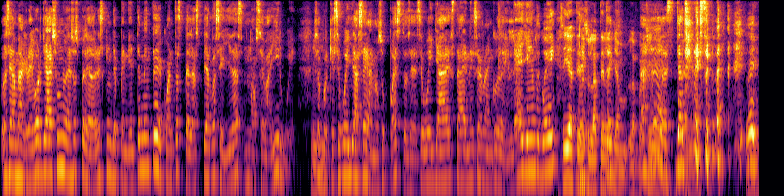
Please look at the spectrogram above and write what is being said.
O sea, McGregor ya es uno de esos peleadores que independientemente de cuántas peleas pierdas seguidas, no se va a ir, güey. O sea, porque ese güey ya se ganó su puesto. O sea, ese güey ya está en ese rango de legend, güey. Sí, ya tiene su late la Lamborghini. Ajá, ya tiene su Güey,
